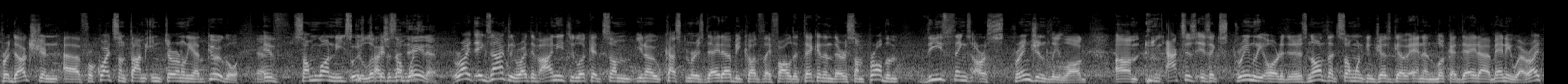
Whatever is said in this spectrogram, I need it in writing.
production uh, for quite some time internally at Google. Yeah. If someone needs Who's to look at some data. Right, exactly, right? If I need to look at some you know, customer's data because they filed a ticket and there's some problem, these things are stringently logged. Um, access is extremely audited. It's not that someone can just go in and look at data anywhere, right?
